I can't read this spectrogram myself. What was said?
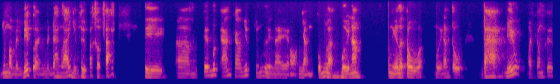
nhưng mà mình biết là mình đang lái những thứ bất hợp pháp. Thì à, cái mức án cao nhất những người này họ nhận cũng là 10 năm. Có nghĩa là tù á 10 năm tù và nếu mà trong cái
